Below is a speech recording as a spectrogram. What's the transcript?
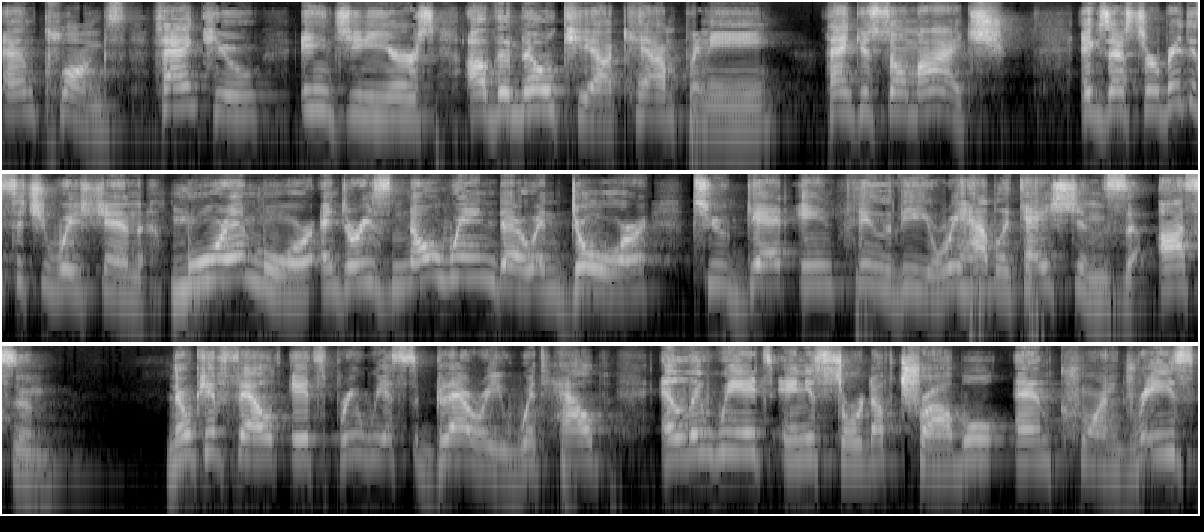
and clunks. Thank you, engineers of the Nokia company. Thank you so much. Exacerbate the situation more and more, and there is no window and door to get into the rehabilitations. Awesome. Nokia felt its previous glory would help alleviate any sort of trouble and quandaries.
